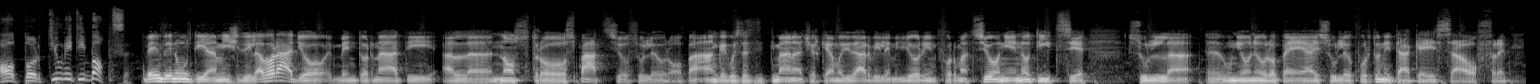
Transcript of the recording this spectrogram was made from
Opportunity Box. Benvenuti amici di Lavoradio e bentornati al nostro spazio sull'Europa. Anche questa settimana cerchiamo di darvi le migliori informazioni e notizie sulla eh, Europea e sulle opportunità che essa offre.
